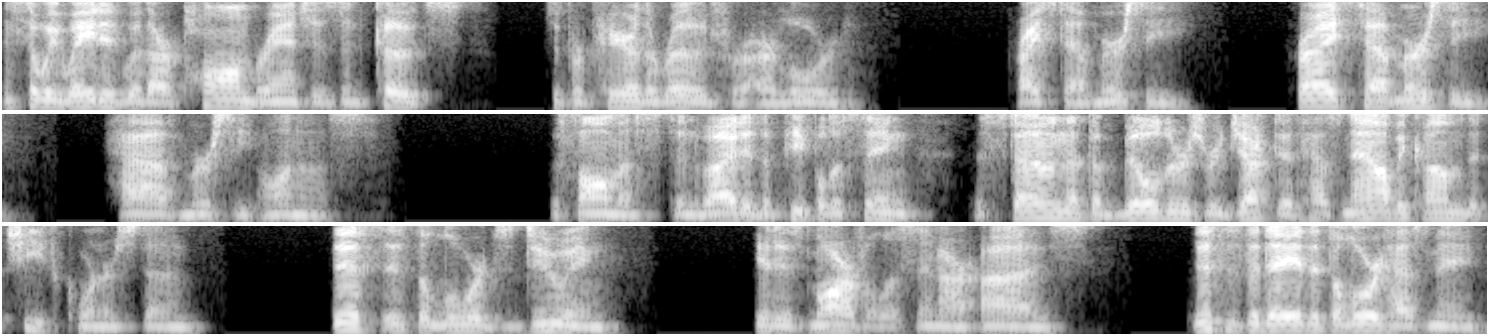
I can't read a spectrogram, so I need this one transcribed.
And so we waited with our palm branches and coats to prepare the road for our Lord. Christ have mercy. Christ have mercy. Have mercy on us. The psalmist invited the people to sing, The stone that the builders rejected has now become the chief cornerstone. This is the Lord's doing it is marvelous in our eyes. This is the day that the Lord has made.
